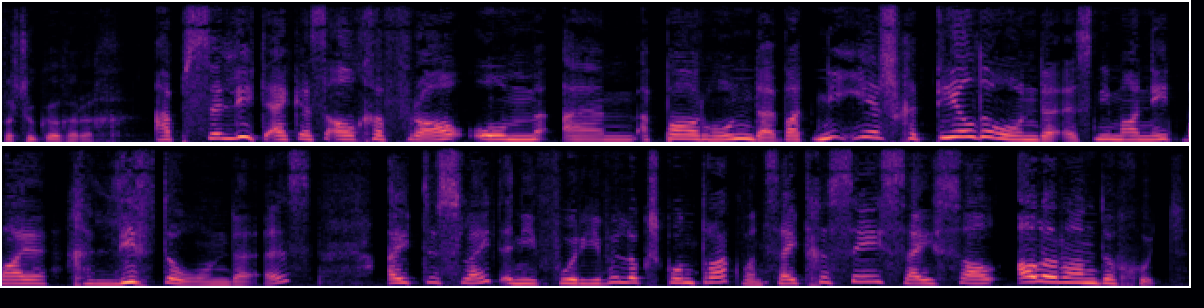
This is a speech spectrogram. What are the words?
versoeke gerig. Absoluut. Ek is al gevra om 'n um, paar honde wat nie eers geteelde honde is nie, maar net baie geliefde honde is, uit te sluit in die voorhuwelikskontrak want sy het gesê sy sal allerhande goed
